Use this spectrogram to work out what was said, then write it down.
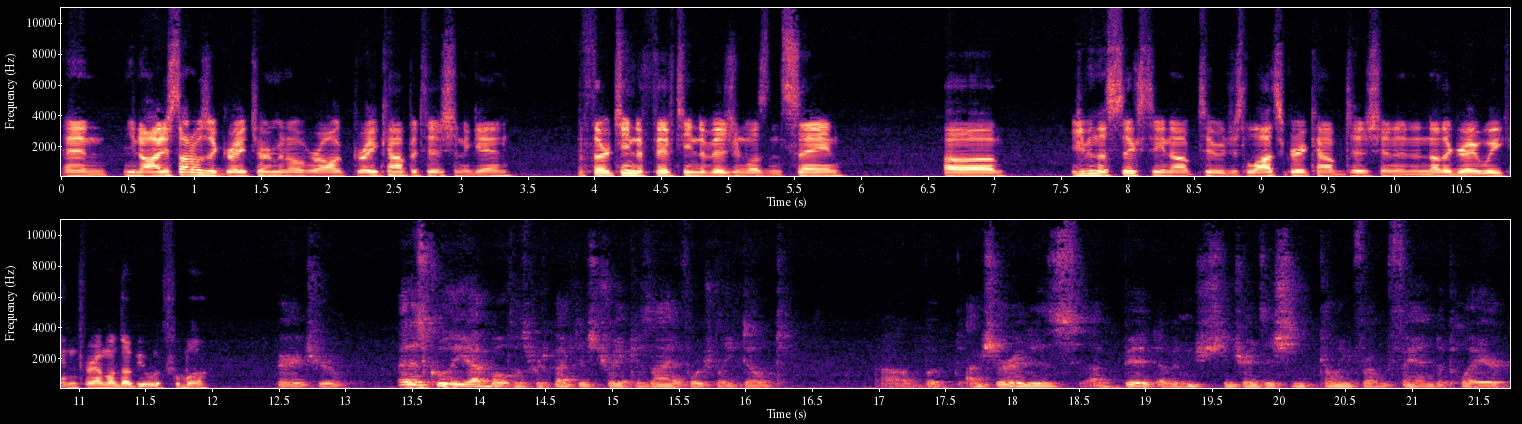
And you know, I just thought it was a great tournament overall, great competition again. The 13 to 15 division was insane. Um, even the 16 up too, just lots of great competition and another great weekend for MLW Wiffle Ball. Very true. That is cool that you have both those perspectives, Trey, because I unfortunately don't. Uh, but I'm sure it is a bit of an interesting transition coming from fan to player,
